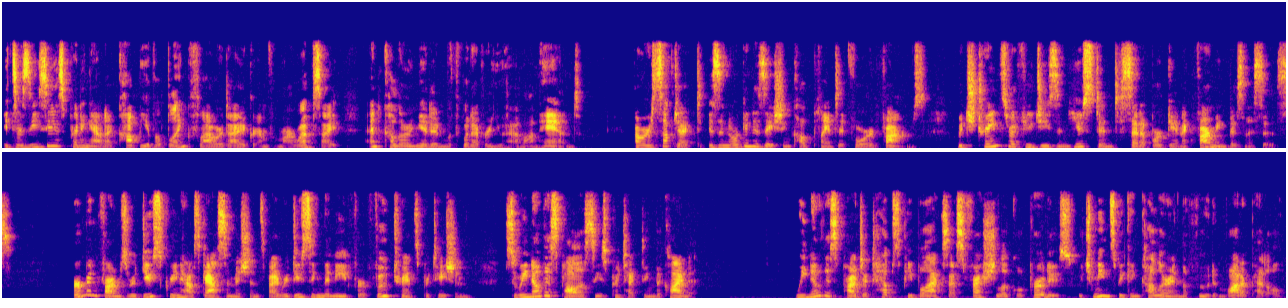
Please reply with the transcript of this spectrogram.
It's as easy as printing out a copy of a blank flower diagram from our website and coloring it in with whatever you have on hand. Our subject is an organization called Plant It Forward Farms, which trains refugees in Houston to set up organic farming businesses. Urban farms reduce greenhouse gas emissions by reducing the need for food transportation, so we know this policy is protecting the climate. We know this project helps people access fresh local produce, which means we can color in the food and water petal,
